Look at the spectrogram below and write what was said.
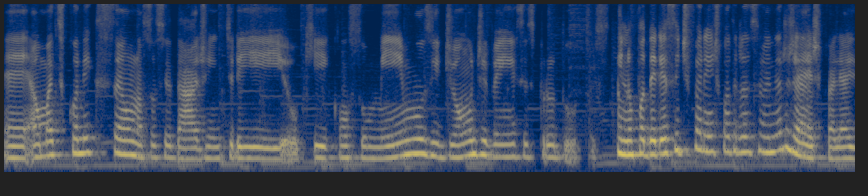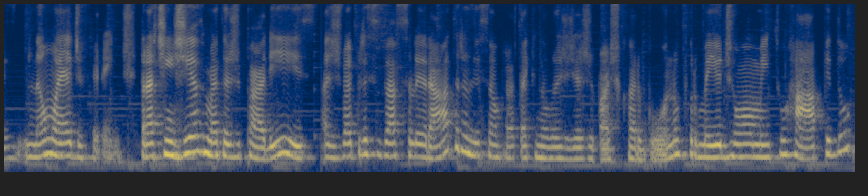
É, é uma desconexão na sociedade entre o que consumimos e de onde vêm esses produtos. E não poderia ser diferente com a transição energética, aliás, não é diferente. Para atingir as metas de Paris, a gente vai precisar acelerar a transição para tecnologias de baixo carbono por meio de um aumento rápido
